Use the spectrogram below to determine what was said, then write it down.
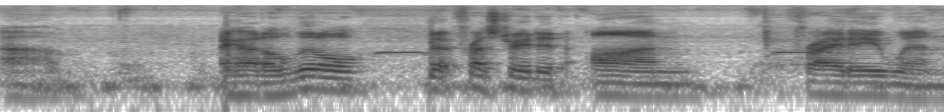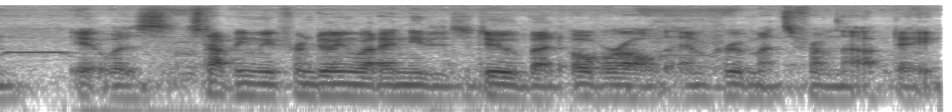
Um, I got a little bit frustrated on Friday when it was stopping me from doing what I needed to do, but overall the improvements from the update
